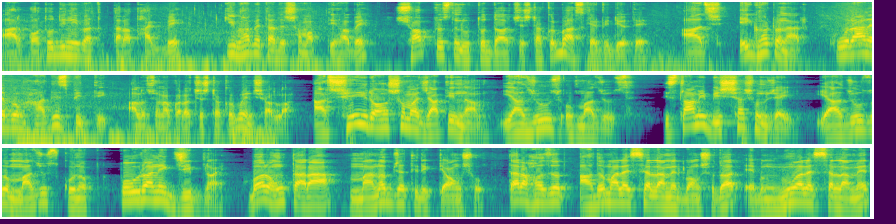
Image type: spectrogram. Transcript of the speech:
আর কতদিনই বা তারা থাকবে? কীভাবে তাদের সমাপ্তি হবে? সব প্রশ্নের উত্তর দেওয়ার চেষ্টা করব আজকের ভিডিওতে। আজ এই ঘটনার কোরআন এবং হাদিস ভিত্তিক আলোচনা করার চেষ্টা করব ইনশাল্লাহ আর সেই রহস্যময় জাতির নাম ইয়াজুজ ও মাজুজ। ইসলামী বিশ্বাস অনুযায়ী ইয়াজুজ ও মাজুজ কোনো পৌরাণিক জীব নয়, বরং তারা মানব জাতির একটি অংশ। তারা হজরত আদম আলাইসাল্লামের বংশধর এবং নু আলাইসাল্লামের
